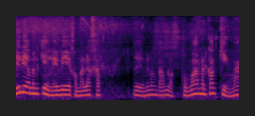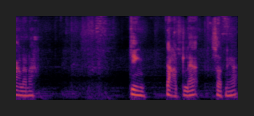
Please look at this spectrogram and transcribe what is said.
ลิเลียมันเก่งในเวของมันแล้วครับ เออ ไม่ต้องรับหรอก ผมว่ามันก็เก่งมากแล้วนะ เก่งจัดและช็อตเนี้ย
